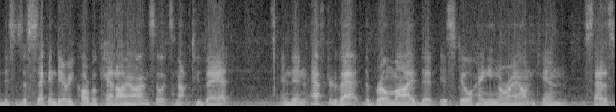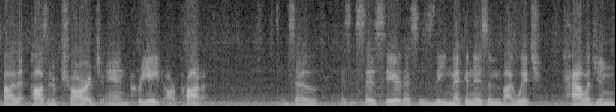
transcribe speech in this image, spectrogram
This is a secondary carbocation, so it's not too bad. And then after that, the bromide that is still hanging around can satisfy that positive charge and create our product. And so, as it says here, this is the mechanism by which halogen,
